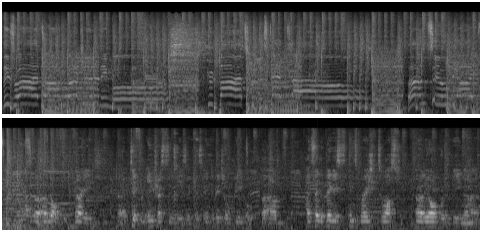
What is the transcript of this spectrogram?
These rides aren't working anymore. Goodbye to this dead town. Until the eyes We have a, a lot of very uh, different interests in music as individual people, but um, I'd say the biggest inspiration to us early on would have been uh,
